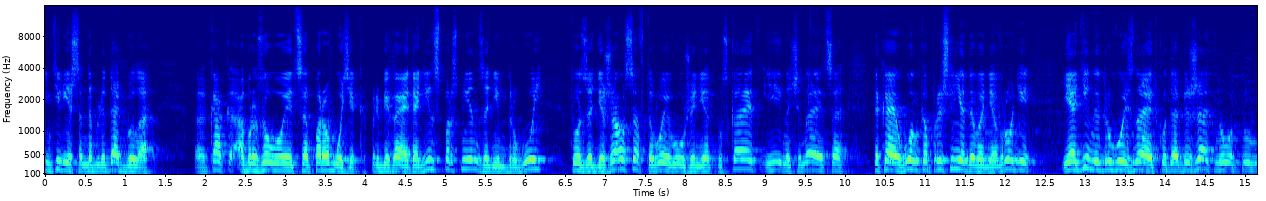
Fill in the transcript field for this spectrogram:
интересно наблюдать было, как образовывается паровозик. Прибегает один спортсмен, за ним другой, тот задержался, второй его уже не отпускает, и начинается такая гонка преследования. Вроде и один, и другой знает, куда бежать, но вот ну,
